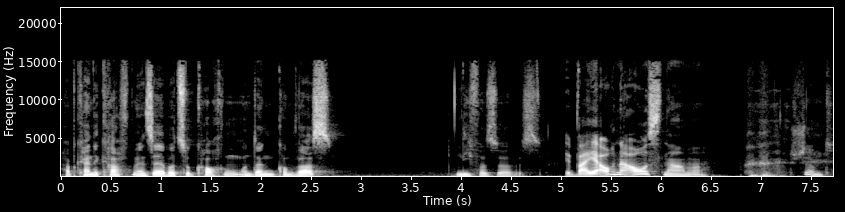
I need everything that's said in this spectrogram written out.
habe keine Kraft mehr selber zu kochen und dann kommt was? Lieferservice. war ja auch eine Ausnahme. Stimmt.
